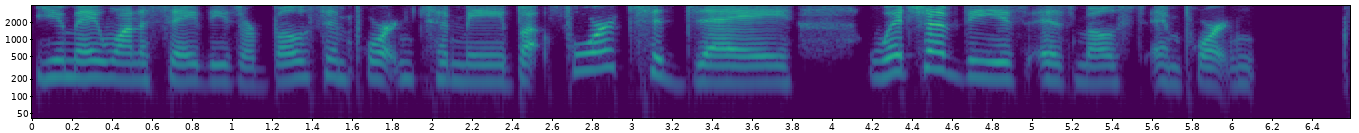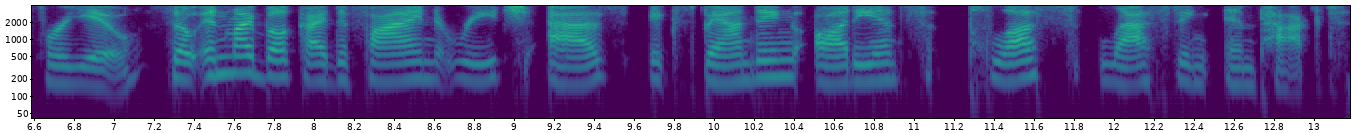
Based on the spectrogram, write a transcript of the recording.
you may want to say these are both important to me, but for today, which of these is most important for you. So in my book, I define reach as expanding audience plus lasting impact.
